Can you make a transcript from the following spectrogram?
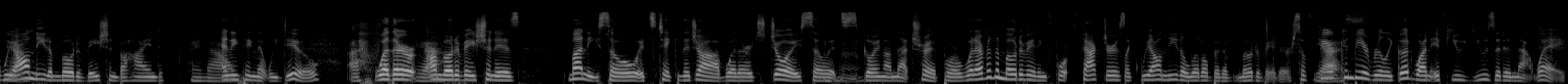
we Yeah. all need a motivation behind I know. anything that we do. Uh, whether Yeah. our motivation is money so it's taking the job whether it's joy so it's Mm-hmm. going on that trip or whatever the motivating for- factor is like we all need a little bit of motivator so fear can be a really good one if you use it in that way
